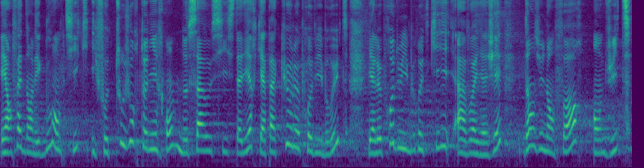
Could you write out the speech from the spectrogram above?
Et en fait, dans les goûts antiques, il faut toujours tenir compte de ça aussi. C'est-à-dire qu'il n'y a pas que le produit brut, il y a le produit brut qui a voyagé dans une amphore enduite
